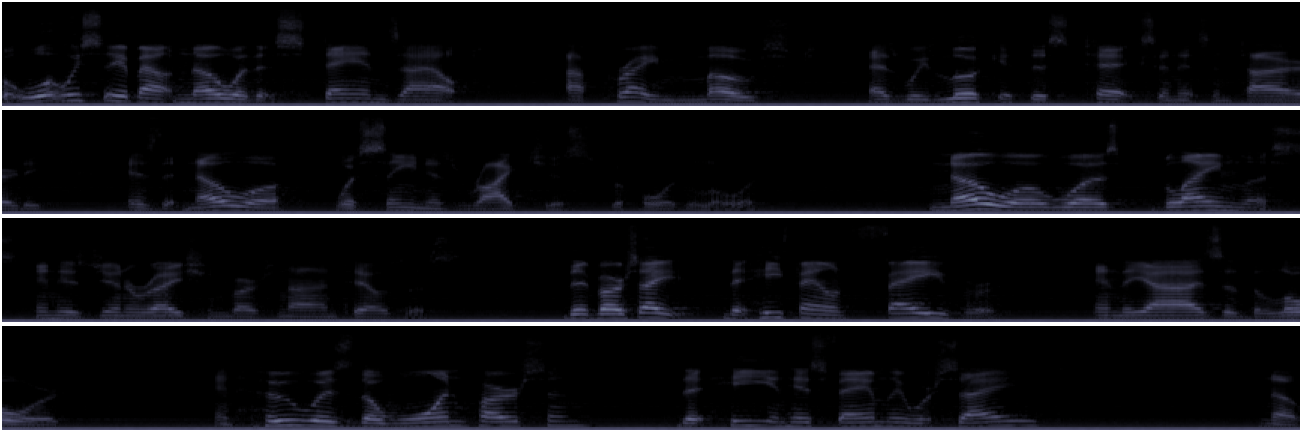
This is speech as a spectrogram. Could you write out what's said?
But what we see about Noah that stands out, I pray most, as we look at this text in its entirety, is that Noah was seen as righteous before the Lord. Noah was blameless in his generation, verse 9 tells us. That verse 8, that he found favor in the eyes of the Lord. And who was the one person that he and his family were saved? Noah.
